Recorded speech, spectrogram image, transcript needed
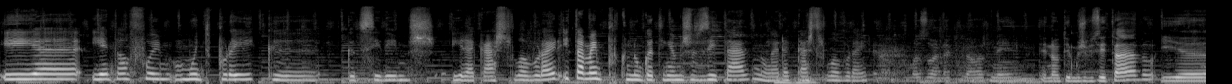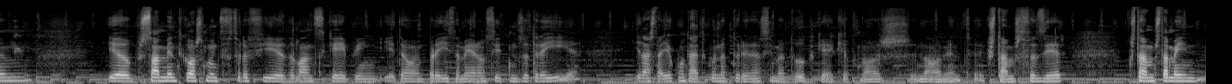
e, uh, e então foi muito por aí que, que, decidimos ir a Castro Laboreiro e também porque nunca tínhamos visitado, não era Castro Laboreiro. Uma zona que nós nem, não tínhamos visitado e uh, eu pessoalmente gosto muito de fotografia de landscaping e então para isso também era um sítio que nos atraía. E lá está, e o contato com a natureza acima de tudo, porque é aquilo que nós normalmente gostamos de fazer. Gostamos também,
